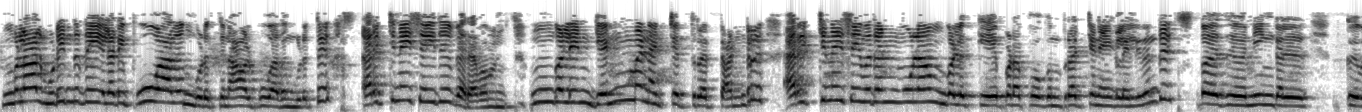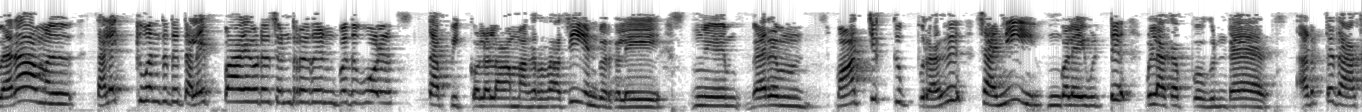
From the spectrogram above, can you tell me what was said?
உங்களால் முடிந்ததை இல்லாட்டி பூவாதம் கொடுத்து நாவல் பூவாதம் கொடுத்து அர்ச்சனை செய்து வரவும். உங்களின் ஜென்ம நட்சத்திரத்தன்று அர்ச்சனை செய்வதன் மூலம் உங்களுக்கு ஏற்பட போகும் பிரச்சனைகளில் இருந்து நீங்கள் வராமல் தலைக்கு வந்தது தலைப்பாயோடு சென்றது என்பது போல் தப்பிக்கொள்ளலாம் மகர ராசி என்பர்களே வரும் மார்ச்சுக்கு பிறகு சனி உங்களை விட்டு விலகப் போகின்றார். அடுத்ததாக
